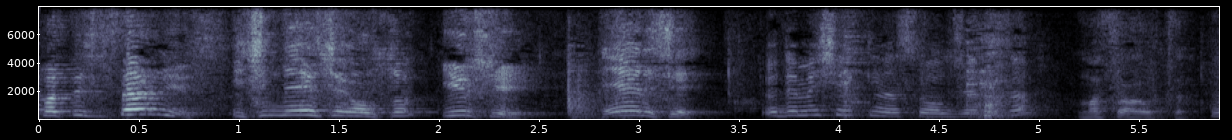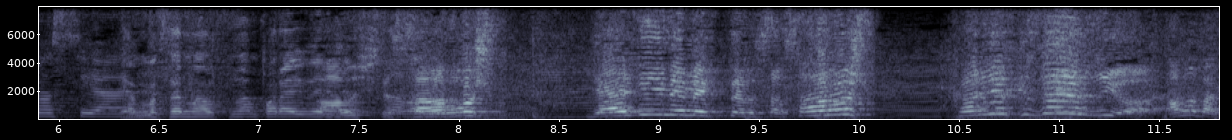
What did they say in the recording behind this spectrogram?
Patates ister miyiz? İçinde her şey olsun. Her şey. Her şey. Ödeme şekli nasıl olacaktı? Masa altı. Nasıl yani? Ya masanın altından parayı vereceksin. Al işte sarhoş. Geldi yine McDonald's'a sarhoş. Karıya kıza yazıyor. Ama bak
